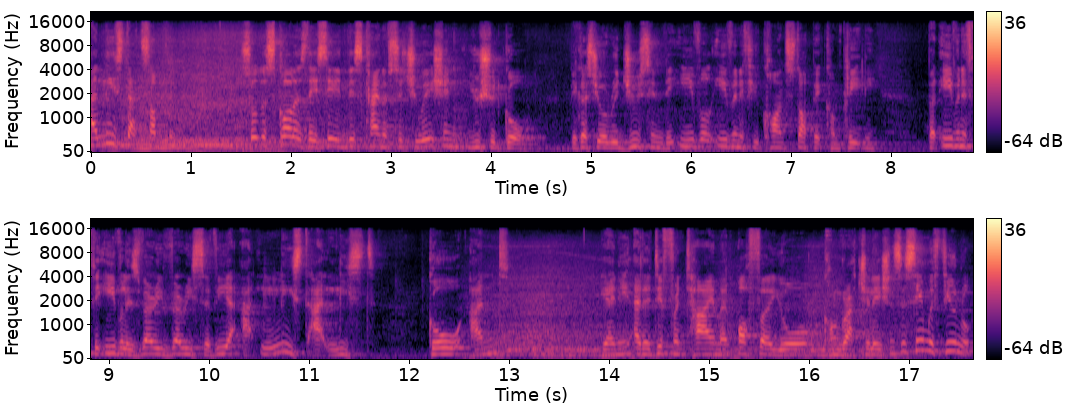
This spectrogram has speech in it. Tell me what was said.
at least that's something. So the scholars they say in this kind of situation, you should go because you're reducing the evil even if you can't stop it completely. But even if the evil is very, very severe, at least, at least, go and yani, at a different time and offer your congratulations. The same with funeral.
